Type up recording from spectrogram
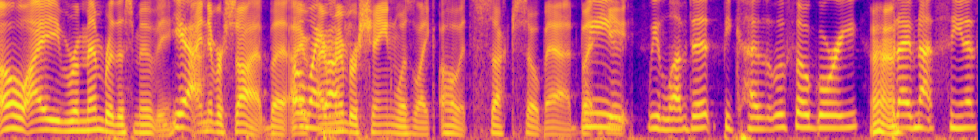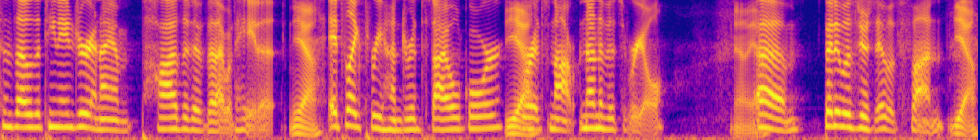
Oh, I remember this movie. Yeah. I never saw it, but Oh I, I remember Shane was like, "Oh, it sucked so bad," but we he. we loved it because it was so gory. Uh-huh. But I have not seen it since I was a teenager, and I am positive that I would hate it. Yeah. It's like 300 style gore, Yeah. where it's not none of it's real. No, yeah. Um, but it was just it was fun. yeah.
